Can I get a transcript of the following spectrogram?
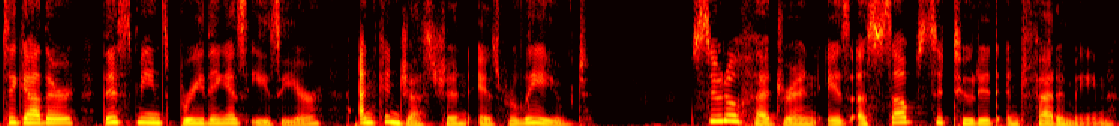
Together, this means breathing is easier and congestion is relieved. Pseudoephedrine is a substituted amphetamine,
